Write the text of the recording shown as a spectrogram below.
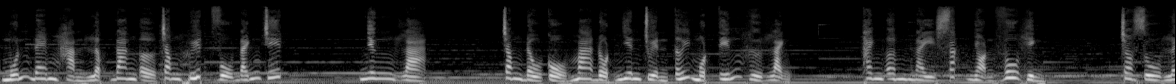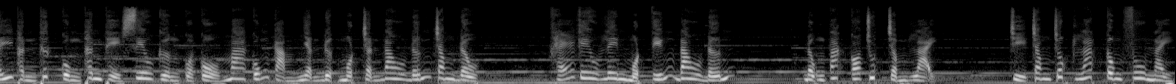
Muốn đem hàn lập đang ở trong huyết vụ đánh chết. Nhưng là, Trong đầu cổ ma đột nhiên truyền tới một tiếng hừ lạnh. Thanh âm này sắc nhọn vô hình. Cho dù lấy thần thức cùng thân thể siêu cường của cổ ma cũng cảm nhận được một trận đau đớn trong đầu. Khẽ kêu lên một tiếng đau đớn. Động tác có chút chậm lại. Chỉ trong chốc lát công phu này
